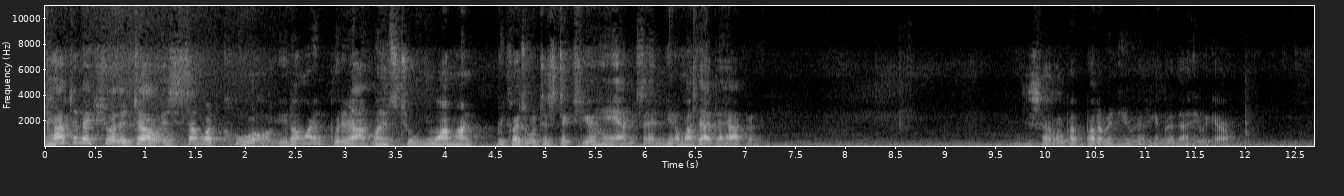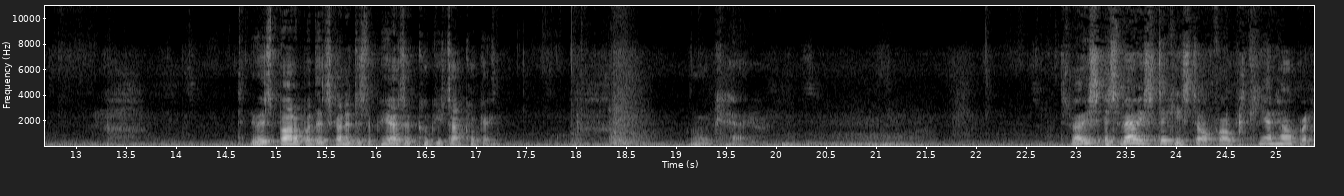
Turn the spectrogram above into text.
You have to make sure the dough is somewhat cool. You don't want to put it out when it's too warm because it will just stick to your hands, and you don't want that to happen. Just got a little bit of butter in here. We got to get rid of that. Here we go. There is butter, but it's going to disappear as the cookies start cooking. Okay. It's very, it's very sticky still, folks. Can't help it.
